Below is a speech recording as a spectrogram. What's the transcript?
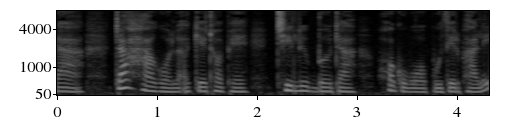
ဒါတာဟာကိုလအကေထော့ဖဲချီလူဘဒါဟော့ကဝဘူးတိတဖာလေ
